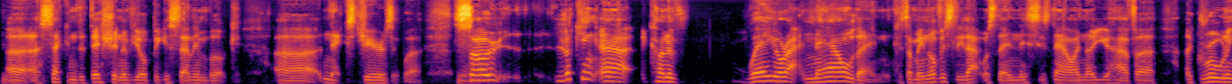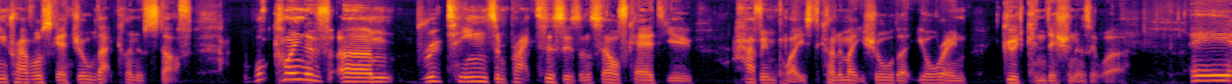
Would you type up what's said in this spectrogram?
yeah. uh, a second edition of your biggest selling book uh, next year, as it were. Yeah. So, looking at kind of where you're at now then? Because i mean obviously that was then this is now. I know you have a, a grueling travel schedule that kind of stuff. What kind of um, routines and practices and self-care do you have in place to kind of make sure that you're in good condition as it were? Uh,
